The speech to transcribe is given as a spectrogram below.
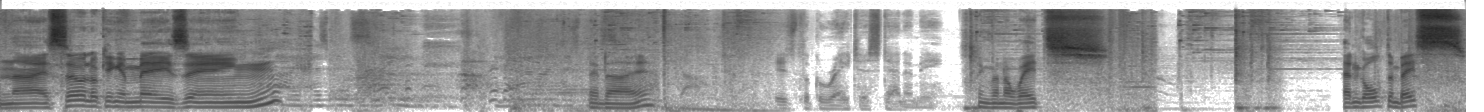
Nice, so looking amazing. They die. is the greatest enemy. I think we're gonna wait. 10 gold in base.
